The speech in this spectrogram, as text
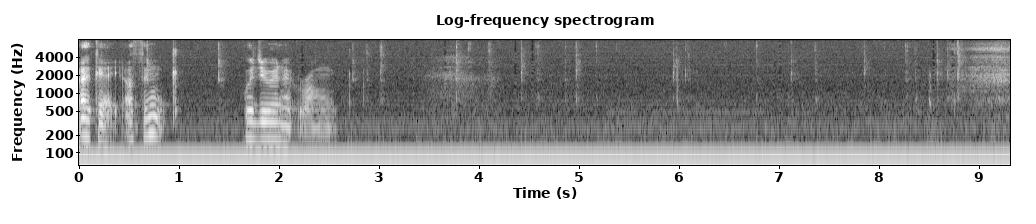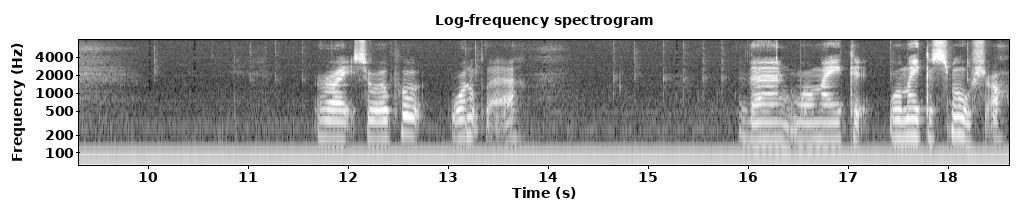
Okay, I think we're doing it wrong. Right, so we'll put one up there. Then we'll make it we'll make a small shop.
